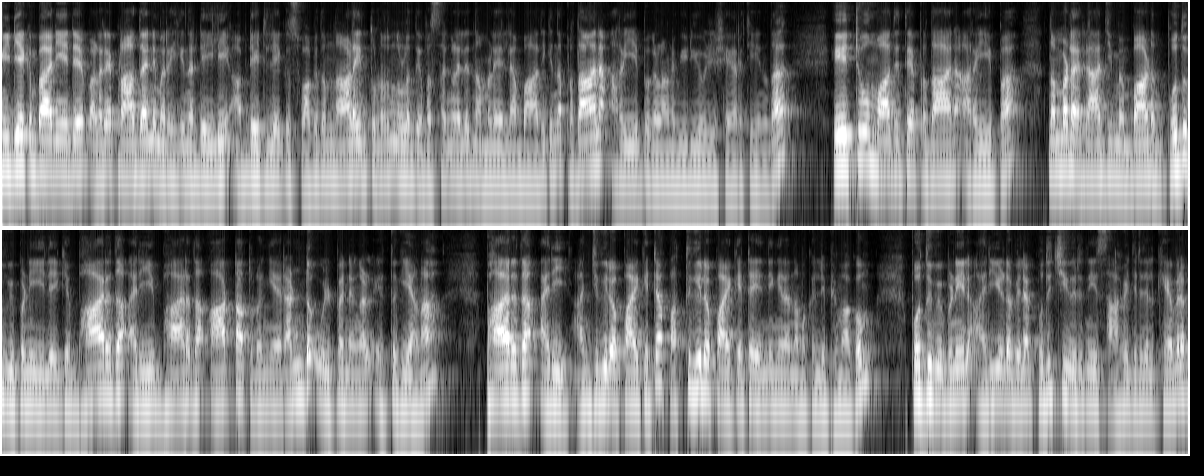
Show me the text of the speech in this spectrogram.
മീഡിയ കമ്പാനിയുടെ വളരെ പ്രാധാന്യം അർഹിക്കുന്ന ഡെയിലി അപ്ഡേറ്റിലേക്ക് സ്വാഗതം. നാളെയും തുടർന്നുള്ള ദിവസങ്ങളിൽ നമ്മളെല്ലാം ബാധിക്കുന്ന പ്രധാന അറിയിപ്പുകളാണ് വീഡിയോ വഴി ഷെയർ ചെയ്യുന്നത്. ഏറ്റവും ആദ്യത്തെ പ്രധാന അറിയിപ്പ് നമ്മുടെ രാജ്യമെമ്പാടും പൊതുവിപണിയിലേക്ക് ഭാരത അരി ഭാരത ആട്ട തുടങ്ങിയ രണ്ട് ഉൽപ്പന്നങ്ങൾ എത്തുകയാണ്. ഭാരത അരി അഞ്ച് കിലോ പാക്കറ്റ് പത്ത് കിലോ പാക്കറ്റ് എന്നിങ്ങനെ നമുക്ക് ലഭ്യമാകും. പൊതുവിപണിയിൽ അരിയുടെ വില കുതിച്ചുയരുന്ന ഈ സാഹചര്യത്തിൽ കേവലം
